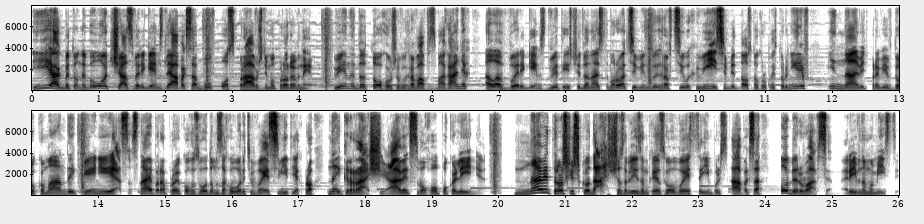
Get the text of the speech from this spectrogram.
І як би то не було, час Very Games для Апекса був по-справжньому проривним. Він і до того вже вигравав в змаганнях, але в Very Games 2012 році він виграв цілих 8 відносно крупних турнірів і навіть привів до команди Кенні Еса, снайпера, про якого згодом заговорить весь світ, як про найкращий авік свого покоління. Навіть трошки шкода, що з релізом CSGO весь цей імпульс Апекса обірвався на рівному місці.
